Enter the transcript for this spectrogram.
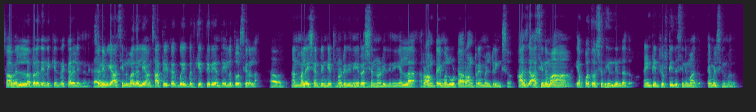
ಸೊ ಅವೆಲ್ಲ ಬರೋದ್ ಏನಕ್ಕೆ ಅಂದ್ರೆ ಕರಳಿಂದನೆ. ಸೊ. ನಿಮ್ಗೆ ಆ ಸಿನಿಮಾದಲ್ಲಿ ಅವ್ನ್ ಸಾತ್ವಿಕಾಗಿ ಬೈ ಬದುಕಿರ್ತೀರಿ ಅಂತ ಎಲ್ಲೂ ತೋರಿಸಿರಲ್ಲ. ನಾನು ಮಲೇಷಿಯನ್ ರಿಂಗೆಟ್ ನೋಡಿದೀನಿ ರಷ್ಯನ್ ನೋಡಿದೀನಿ ಎಲ್ಲ ರಾಂಗ್ ಟೈಮ್ ಅಲ್ಲಿ ಊಟ ರಾಂಗ್ ಟೈಮ್ ಅಲ್ಲಿ ಡ್ರಿಂಕ್ಸ್ ಆ ಸಿನಿಮಾ ಎಪ್ಪತ್ತು ವರ್ಷದ ಹಿಂದಿಂದ ಅದು. ನೈನ್ಟೀನ್ ಫಿಫ್ಟಿ ಸಿನಿಮಾ ಅದು ತಮಿಳ್ ಸಿನಿಮಾ ಅದು.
